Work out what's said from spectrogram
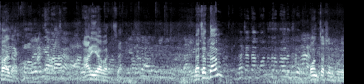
ছয় ছয় দাম বাচ্চা। আড়িয়া বাচ্চা। বেচার দাম? পঞ্চাশের উপরে।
